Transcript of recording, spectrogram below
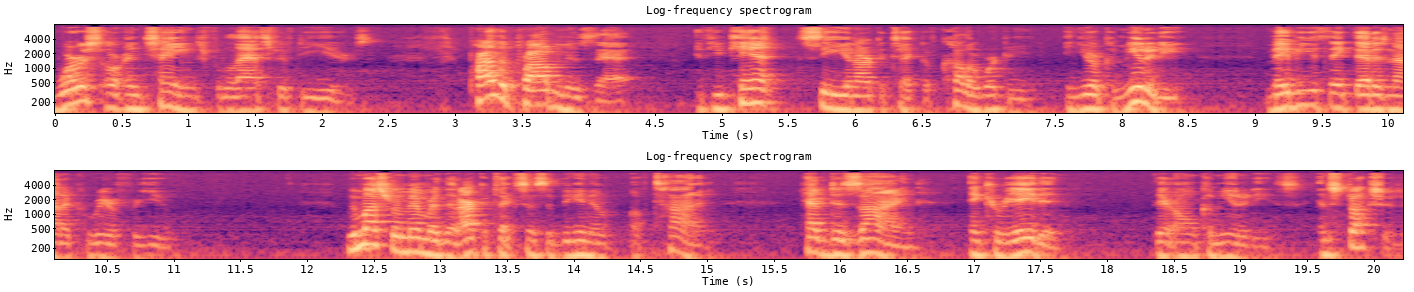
worse or unchanged for the last 50 years. Part of the problem is that if you can't see an architect of color working in your community, maybe you think that is not a career for you. We must remember that architects since the beginning of, time have designed and created their own communities and structures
